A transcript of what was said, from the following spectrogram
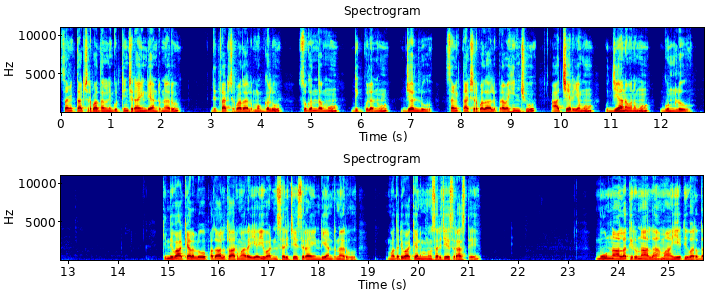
సంయుక్తాక్షర పదాలని గుర్తించి రాయండి అంటున్నారు. ద్విత్వాక్షర పదాలు మొగ్గలు సుగంధము దిక్కులను జల్లు. సంయుక్తాక్షర పదాలు ప్రవహించు ఆశ్చర్యము ఉద్యానవనము గుండ్లు. కింది వాక్యాలలో పదాలు తారుమారయ్యాయి వాటిని సరిచేసి రాయండి అంటున్నారు. మొదటి వాక్యాన్ని మనం సరిచేసి రాస్తే మూన్నాళ్ళ తిరునాళ్ళ మా ఏటి వరద.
